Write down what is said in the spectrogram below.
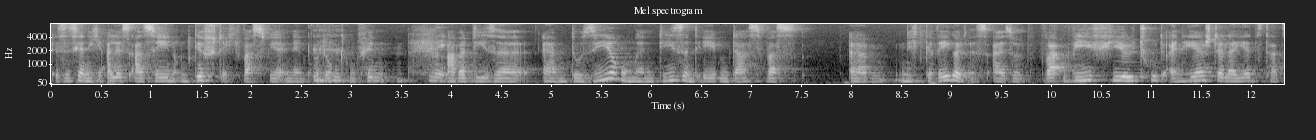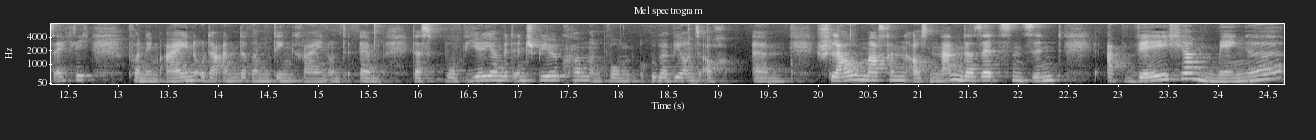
es ist ja nicht alles arsen und giftig, was wir in den Produkten mhm. finden. Nee. Aber diese ähm, Dosierungen, die sind eben das, was ähm, nicht geregelt ist. Also wie viel tut ein Hersteller jetzt tatsächlich von dem ein oder anderen Ding rein? Und ähm, das, wo wir ja mit ins Spiel kommen und worüber wir uns auch ähm, schlau machen, auseinandersetzen, sind, ab welcher Menge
